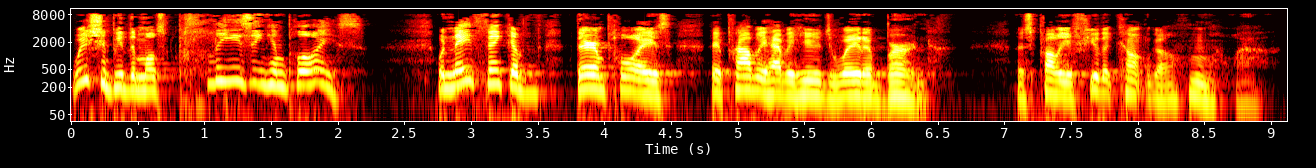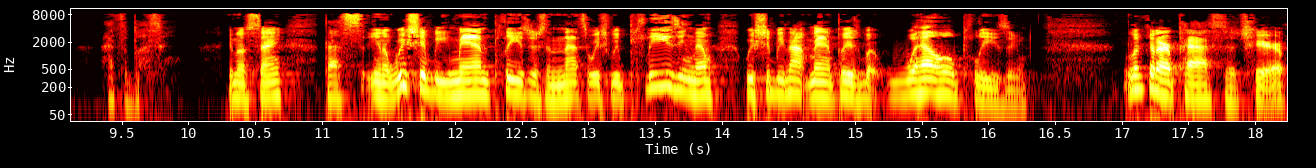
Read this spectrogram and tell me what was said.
We should be the most pleasing employees. When they think of their employees, they probably have a huge weight of burden. There's probably a few that come and go, hmm, wow, that's a blessing. You know what I'm saying? That's, you know, we should be man pleasers and that's, we should be pleasing them. We should be not man pleasers, but well pleasing. Look at our passage here.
